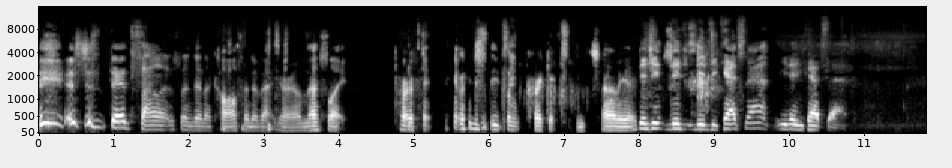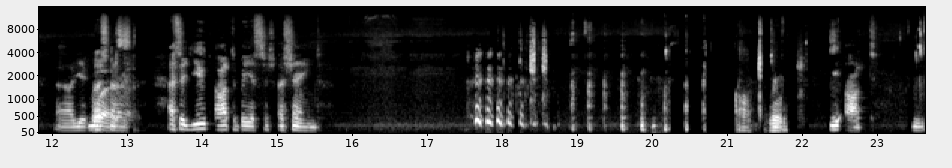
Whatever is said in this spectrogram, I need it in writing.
it's just dead silence and then a cough in the background. That's like perfect. we just need some crickets to chime in. Did you did you- did you catch that? You didn't catch that. Uh, you must What? not. I said you ought to be ashamed. Oh, You ought. You,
